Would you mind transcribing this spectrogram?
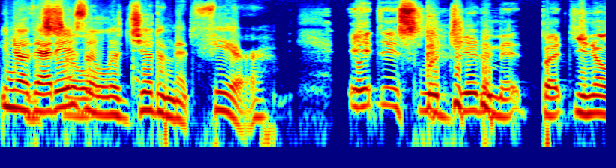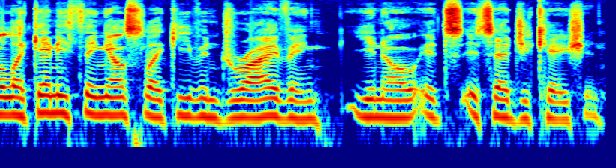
You know, that so, is a legitimate fear. It is legitimate, but you know, like anything else, like even driving, you know, it's it's education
